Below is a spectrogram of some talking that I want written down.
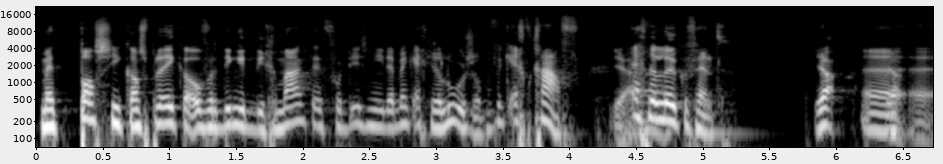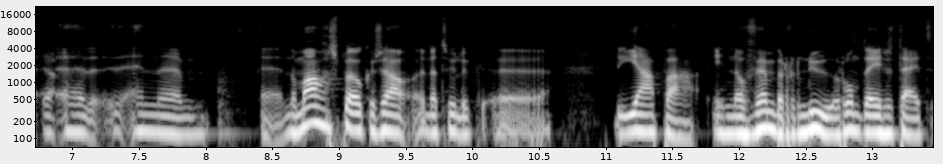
met passie kan spreken over de dingen die hij gemaakt heeft voor Disney. Daar ben ik echt jaloers op. Dat vind ik echt gaaf. Ja. Echt een leuke vent. Ja, Eh, Ja, eh, ja. eh, en ehm, eh, normaal gesproken zou natuurlijk de IAPA in november nu, rond deze tijd,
